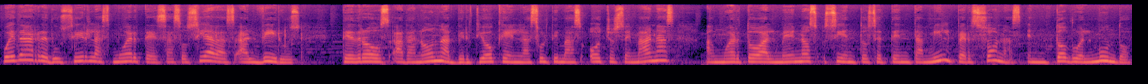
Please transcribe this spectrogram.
pueda reducir las muertes asociadas al virus. Tedros Adhanom advirtió que en las últimas ocho semanas han muerto al menos 170 mil personas en todo el mundo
